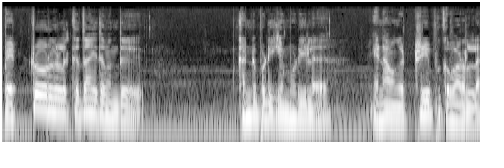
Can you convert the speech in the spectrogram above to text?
பெற்றோர்களுக்கு தான் இதை வந்து கண்டுபிடிக்க முடியல. ஏன்னா அவங்க ட்ரீப்புக்கு வரல.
